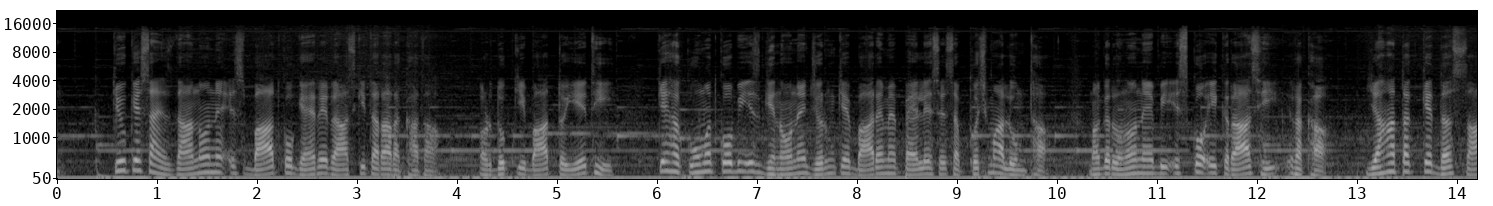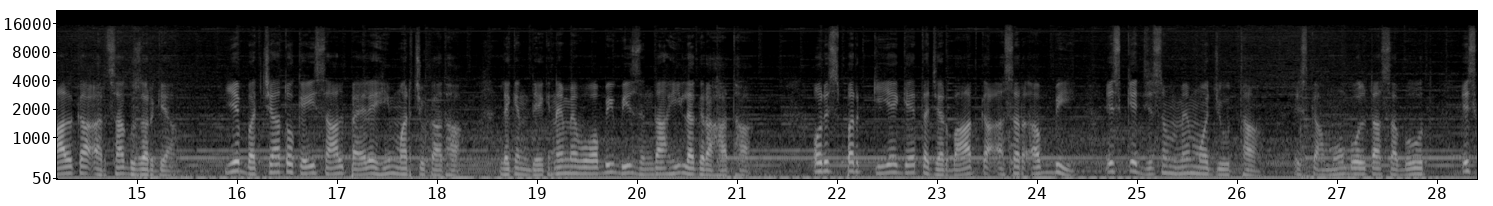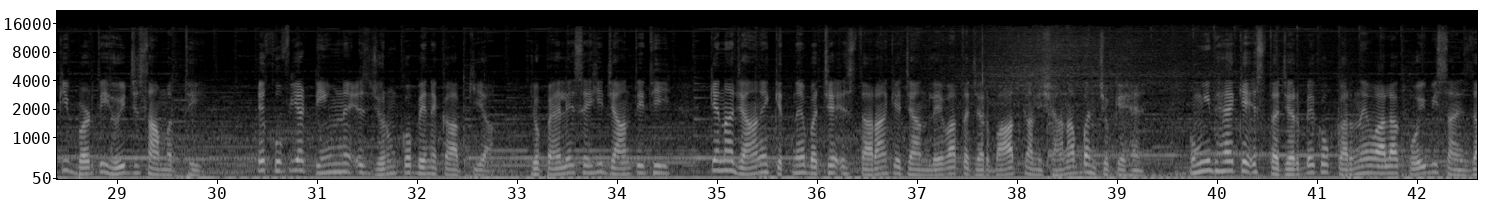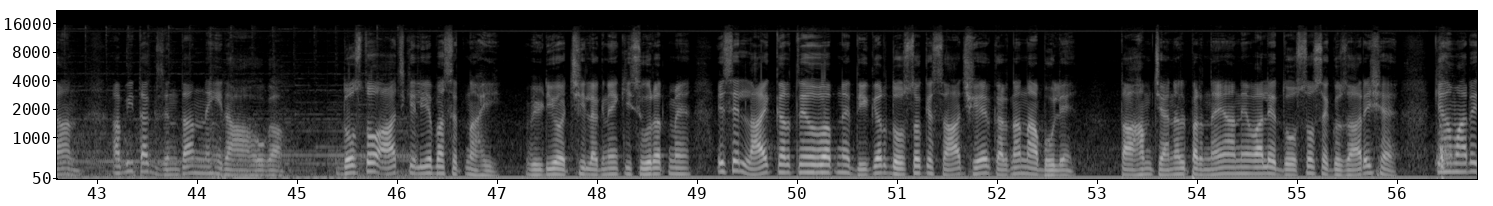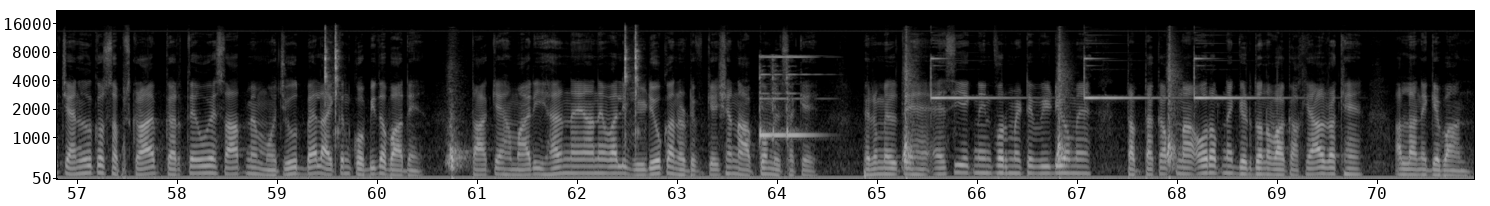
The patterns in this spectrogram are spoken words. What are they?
क्योंकि साइंसदानों ने इस बात को गहरे राज की तरह रखा था। और दुख की बात तो ये थी कि हुकूमत को भी इस घिनौने जुर्म के बारे में पहले से सब कुछ मालूम था, मगर उन्होंने भी इसको एक राज ही रखा। यहाँ तक कि दस साल का अरसा गुजर गया। ये बच्चा तो कई साल पहले ही मर चुका था, लेकिन देखने में वो अभी भी ज़िंदा ही लग रहा था। और इस पर किए गए तजर्बात का असर अब भी इसके जिस्म में मौजूद था। इसका मुँह बोलता सबूत, इसकी बढ़ती हुई जिसामत थी। एक खुफिया टीम ने इस जुर्म को बेनकाब किया, जो पहले से ही जानती थी कि न जाने कितने बच्चे इस तरह के जानलेवा तजर्बात का निशाना बन चुके हैं। उम्मीद है कि इस तजर्बे को करने वाला कोई भी साइंसदान अभी तक ज़िंदा नहीं रहा होगा। दोस्तों, आज के लिए बस इतना ही। वीडियो अच्छी लगने की सूरत में इसे लाइक करते हुए अपने दीगर दोस्तों के साथ शेयर करना ना भूलें। ताहम चैनल पर नए आने वाले दोस्तों से गुजारिश है कि हमारे चैनल को सब्सक्राइब करते हुए साथ में मौजूद बेल आइकन को भी दबा दें, ताकि हमारी हर नए आने वाली वीडियो का नोटिफिकेशन आपको मिल सके। फिर मिलते हैं ऐसी एक नई इन्फॉर्मेटिव वीडियो में। तब तक अपना और अपने गिरदोनवा का ख्याल रखें। अल्लाह ने गेबान।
